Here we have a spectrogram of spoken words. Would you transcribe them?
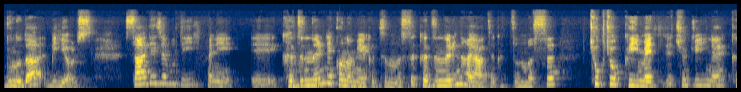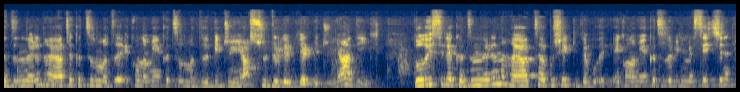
Bunu da biliyoruz. Sadece bu değil. Hani e, kadınların ekonomiye katılması, kadınların hayata katılması çok çok kıymetli. Çünkü yine kadınların hayata katılmadığı, ekonomiye katılmadığı bir dünya sürdürülebilir bir dünya değil. Dolayısıyla kadınların hayata bu şekilde bu ekonomiye katılabilmesi için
